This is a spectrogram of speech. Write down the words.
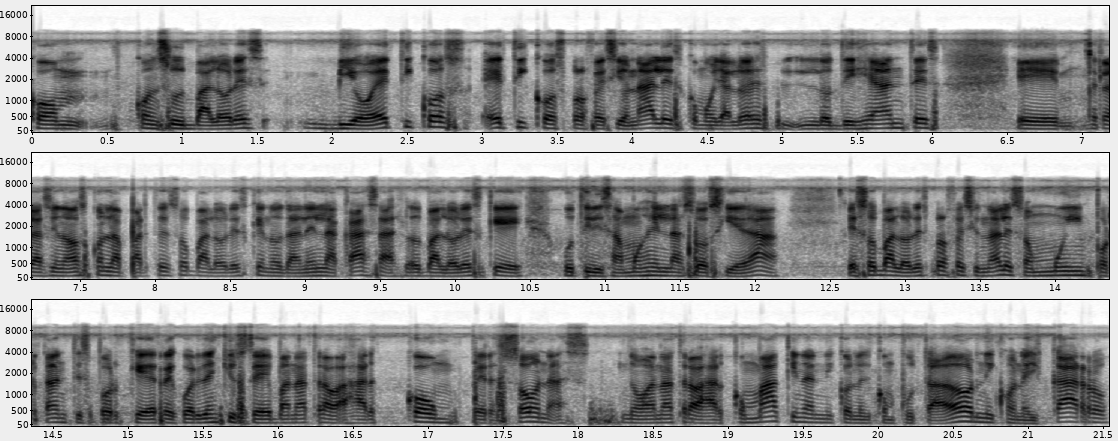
con, sus valores bioéticos, éticos, profesionales, como ya los, dije antes, eh, relacionados con la parte de esos valores que nos dan en la casa, los valores que utilizamos en la sociedad. Esos valores profesionales son muy importantes porque recuerden que ustedes van a trabajar con personas, no van a trabajar con máquinas, ni con el computador, ni con el carro,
